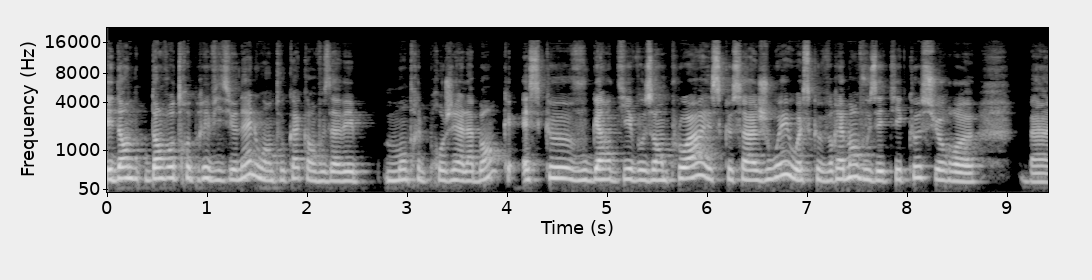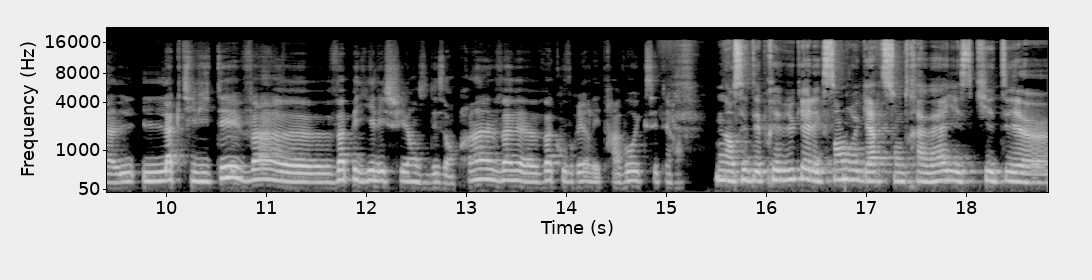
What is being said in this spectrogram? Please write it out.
Et dans, dans, votre prévisionnel, ou en tout cas quand vous avez montré le projet à la banque, est-ce que vous gardiez vos emplois? Est-ce que ça a joué? Ou est-ce que vraiment vous étiez que sur euh, bah, l'activité va, euh, va payer l'échéance des emprunts, va, va, couvrir les travaux, etc. Non, c'était prévu qu'Alexandre garde son travail et ce qui était euh,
